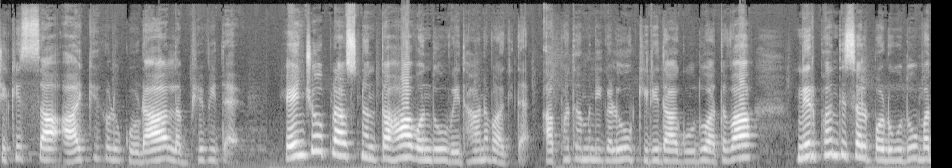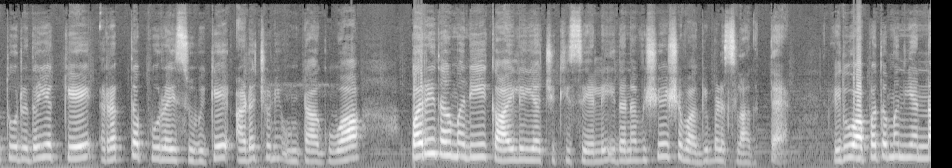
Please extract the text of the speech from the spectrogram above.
ಚಿಕಿತ್ಸಾ ಆಯ್ಕೆಗಳು ಕೂಡ ಲಭ್ಯವಿದೆ. ಎಂಜಿಯೋಪ್ಲಾಸ್ಟ್ನಂತಹ ಒಂದು ವಿಧಾನವಾಗಿದೆ. ಅಪಧಮನಿಗಳು ಕಿರಿದಾಗುವುದು ಅಥವಾ ನಿರ್ಬಂಧಿಸಲ್ಪಡುವುದು ಮತ್ತು ಹೃದಯಕ್ಕೆ ರಕ್ತ ಪೂರೈಸುವಿಕೆ ಅಡಚಣೆ ಉಂಟಾಗುವ ಪರಿಧಮನಿ ಕಾಯಿಲೆಯ ಚಿಕಿತ್ಸೆಯಲ್ಲಿ ಇದನ್ನು ವಿಶೇಷವಾಗಿ ಬಳಸಲಾಗುತ್ತೆ. ಇದು ಅಪಧಮನಿಯನ್ನ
